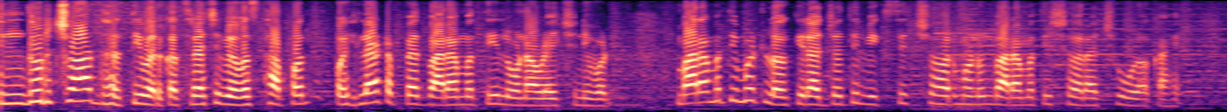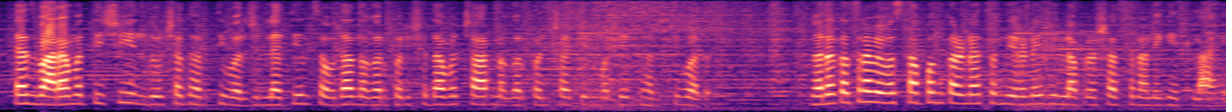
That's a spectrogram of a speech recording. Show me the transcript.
इंदूरच्या धर्तीवर कचऱ्याचे व्यवस्थापन पहिल्या टप्प्यात बारामती लोणावळ्याची निवड. बारामती म्हटलं की राज्यातील विकसित शहर म्हणून बारामती शहराची ओळख आहे. त्याच बारामतीशी इंदूरच्या धर्तीवर जिल्ह्यातील चौदा नगरपरिषदा व चार नगरपंचायतींमधील धर्तीवर घनकचरा व्यवस्थापन करण्याचा निर्णय जिल्हा प्रशासनाने घेतला आहे.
